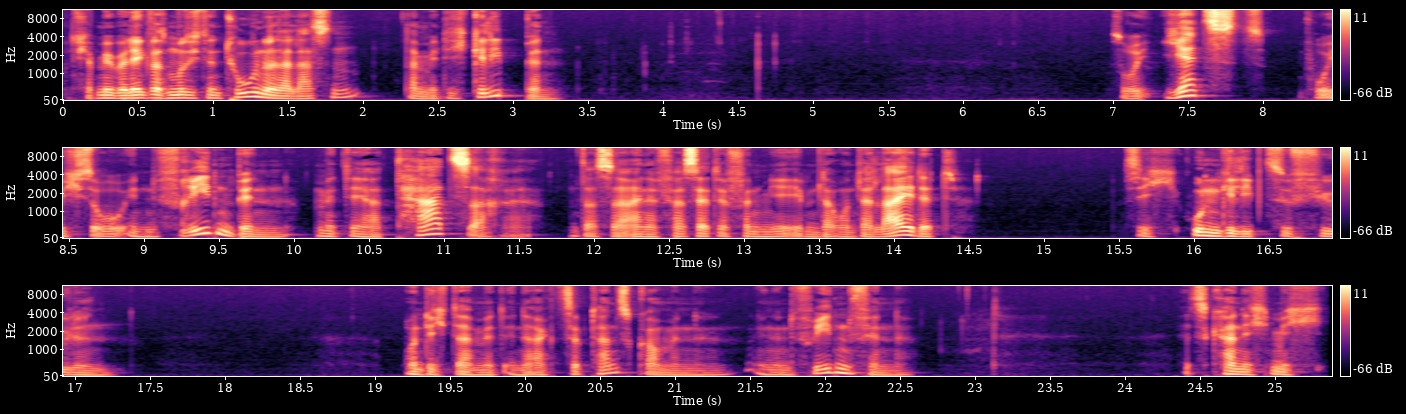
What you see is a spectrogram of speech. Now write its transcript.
Und ich habe mir überlegt, was muss ich denn tun oder lassen, damit ich geliebt bin. So, jetzt, wo ich so in Frieden bin mit der Tatsache, dass er eine Facette von mir eben darunter leidet, sich ungeliebt zu fühlen, und ich damit in eine Akzeptanz komme, in, den Frieden finde. Jetzt kann ich mich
